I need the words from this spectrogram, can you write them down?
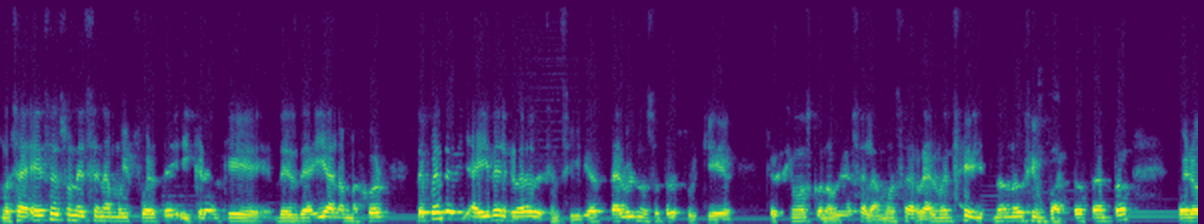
o sea, esa es una escena muy fuerte y creo que desde ahí a lo mejor, depende ahí del grado de sensibilidad, tal vez nosotros porque crecimos con obediencia a la morsa realmente no nos impactó tanto, pero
